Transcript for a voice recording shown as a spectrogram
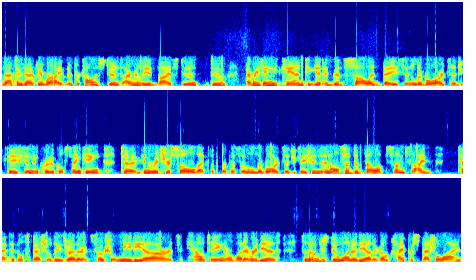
That's exactly right. And for college students, I really advise students do everything you can to get a good solid base in liberal arts education and critical thinking to enrich your soul. That's the purpose of liberal arts education. And also develop some side technical specialties, whether it's social media or it's accounting or whatever it is. So don't just do one or the other. Don't hyper specialize,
